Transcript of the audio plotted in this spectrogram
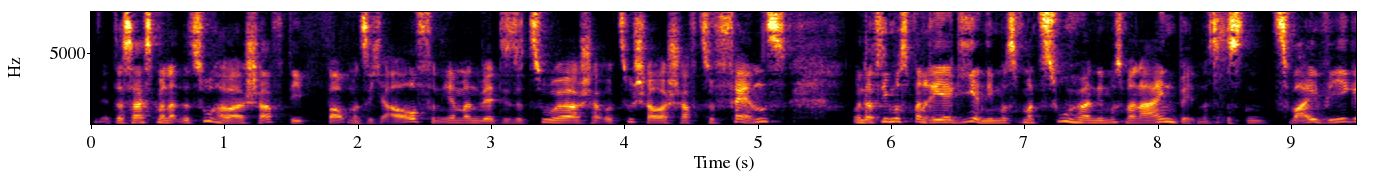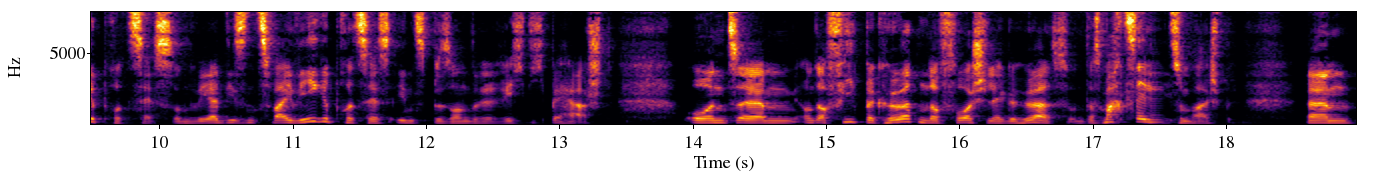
Das heißt, man hat eine Zuhörerschaft, die baut man sich auf und irgendwann wird diese Zuhörerschaft Zuschauerschaft zu Fans und auf die muss man reagieren, die muss man zuhören, die muss man einbinden. Das ist ein Zwei-Wege-Prozess. Und wer diesen Zwei-Wege-Prozess insbesondere richtig beherrscht und, ähm, und auf Feedback hört und auf Vorschläge hört, und das macht Sally zum Beispiel, ähm,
